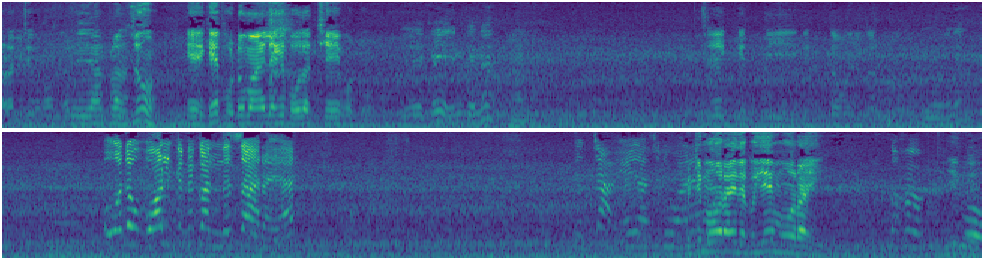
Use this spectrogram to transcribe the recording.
बड़ा वीडियो बना अरे यार प्रांशु एक है फ़ोटो मारे लेके बहुत अच्छी है ये फ़ोटो एक है इनके ना? चेक कितनी कितना वो कर वो है वो तो वॉल कितने का अंदर से आ रहा है यार। ये बेटी मोर आई देखो ये मोर आई कहाँ? ये मोर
